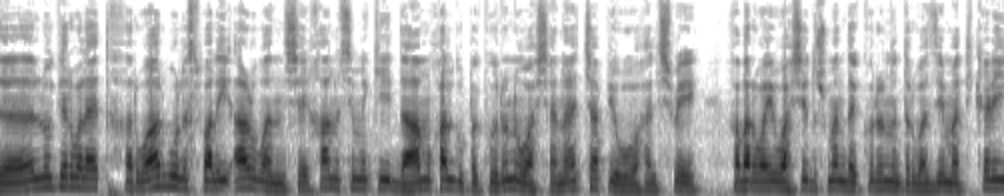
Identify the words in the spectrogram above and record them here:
د لوګر ولایت خروار ولسوالۍ اړوند شیخانو سیمه کې د عامو خلکو په کورونو وحشانه چاپې ووهل شوې خبر وايي وحشي دښمن د کورونو دروازې ماتې کړي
